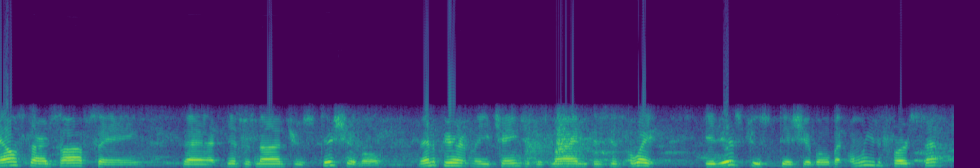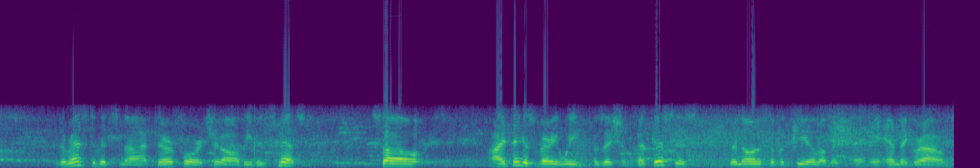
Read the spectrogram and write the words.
Al starts off saying that this is non-justiciable, then apparently changes his mind because he says, oh wait, it is justiciable, but only the first sentence. The rest of it's not, therefore it should all be dismissed. So I think it's a very weak position. But this is the notice of appeal of it and the grounds.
